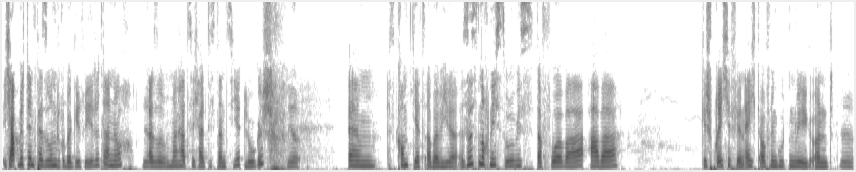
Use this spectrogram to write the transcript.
ich habe mit den Personen drüber geredet dann noch. Ja. Also man hat sich halt distanziert, logisch. Ja. Ähm, es kommt jetzt aber wieder. Es ist noch nicht so, wie es davor war, aber Gespräche führen echt auf einen guten Weg und Ja.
